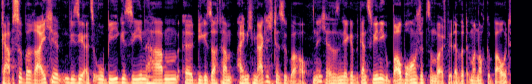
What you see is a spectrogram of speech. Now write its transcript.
Gab es so Bereiche, die Sie als OB gesehen haben, äh, die gesagt haben, eigentlich merke ich das überhaupt nicht? Also es sind ja ganz wenige, Baubranche zum Beispiel, da wird immer noch gebaut.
